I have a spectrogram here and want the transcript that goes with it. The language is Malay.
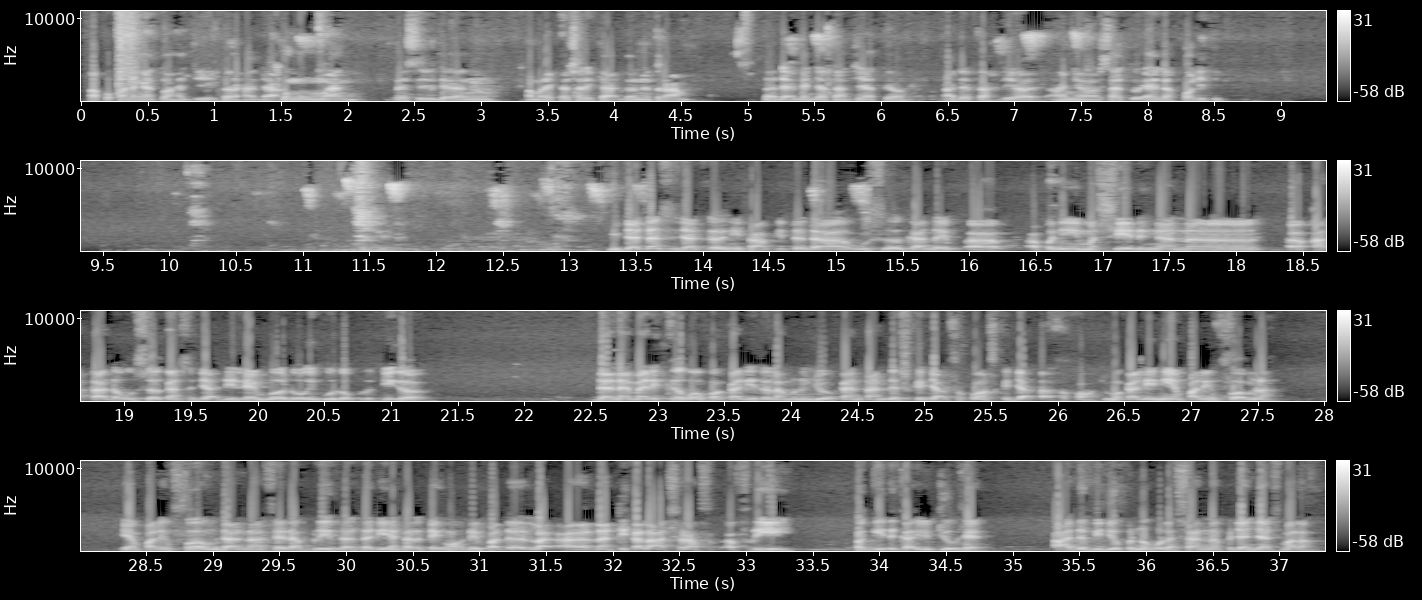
Apa pandangan Tuan Haji terhadap pengumuman Presiden Amerika Syarikat Donald Trump terhadap gencatan senjata? Adakah dia hanya satu elah politik? Gencatan senjata ni tau kita dah usahakan dari uh, apa ni Mesir dengan uh, uh, Qatar dah usahakan sejak Disember 2023 dan Amerika beberapa kali telah menunjukkan tanda sekejap sokong sekejap tak sokong cuma kali ni yang paling firm lah yang paling firm dan uh, saya dah brief dah tadi ya kalau tengok daripada uh, nanti kalau Ashraf uh, free pergi dekat YouTube saya. Ada video penuh ulasan uh, perjanjian semalam.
